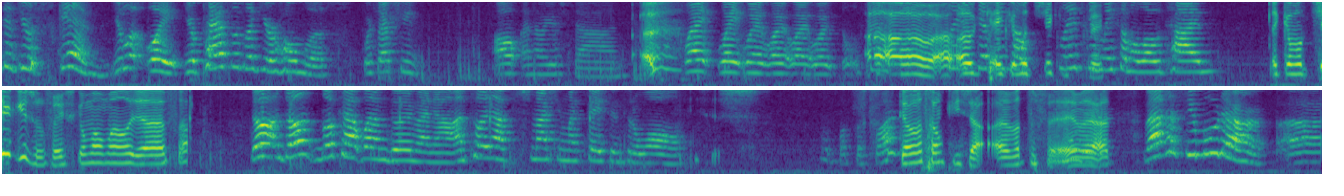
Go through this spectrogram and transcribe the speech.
is your skin? You look. Wait, your pants look like you're homeless. Which actually. Oh, I know you're sad. Wait, wait, wait, wait, wait, wait. Oh, oh, oh, me ik wat chickies Please give me some alone time. Ik wat chickies gefixt. Kom allemaal uh, vragen. Don't don't look at what I'm doing right now. I'm totally not smashing my face into the wall. Jezus. What the fuck? Ik wil wat gewoon kiezen. Eh, wat de f- eh. Waar is je moeder? Uh,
